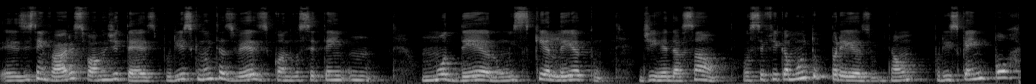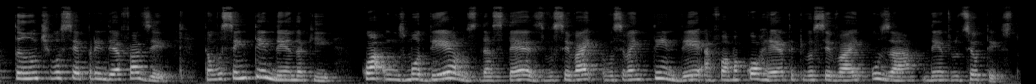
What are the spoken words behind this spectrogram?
existem várias formas de tese, por isso que muitas vezes, quando você tem um, um modelo, um esqueleto de redação, você fica muito preso. Então, por isso que é importante você aprender a fazer. Então, você entendendo aqui os modelos das teses, você vai, você vai entender a forma correta que você vai usar dentro do seu texto.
